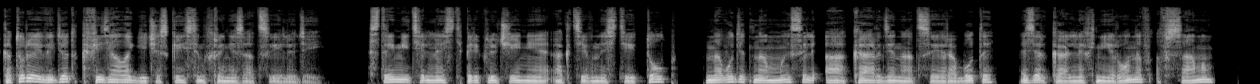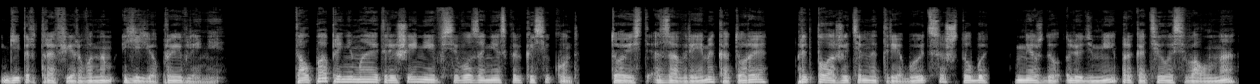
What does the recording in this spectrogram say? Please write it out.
которое ведет к физиологической синхронизации людей. Стремительность переключения активностей толп наводит на мысль о координации работы зеркальных нейронов в самом гипертрофированном ее проявлении. Толпа принимает решение всего за несколько секунд, то есть за время, которое предположительно требуется, чтобы между людьми прокатилась волна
